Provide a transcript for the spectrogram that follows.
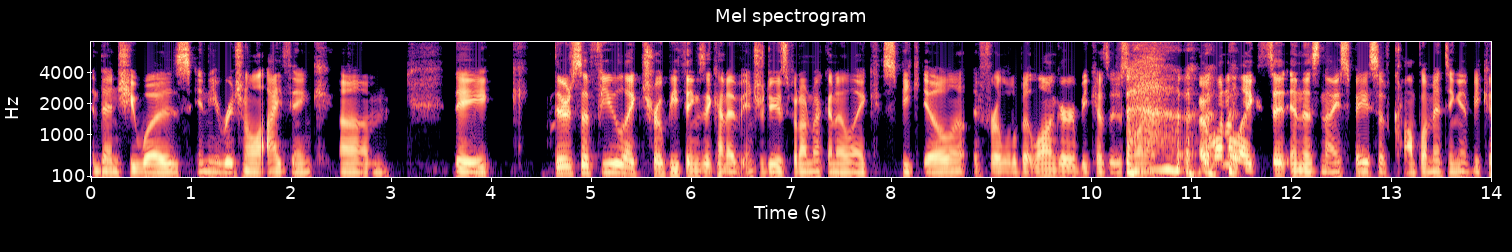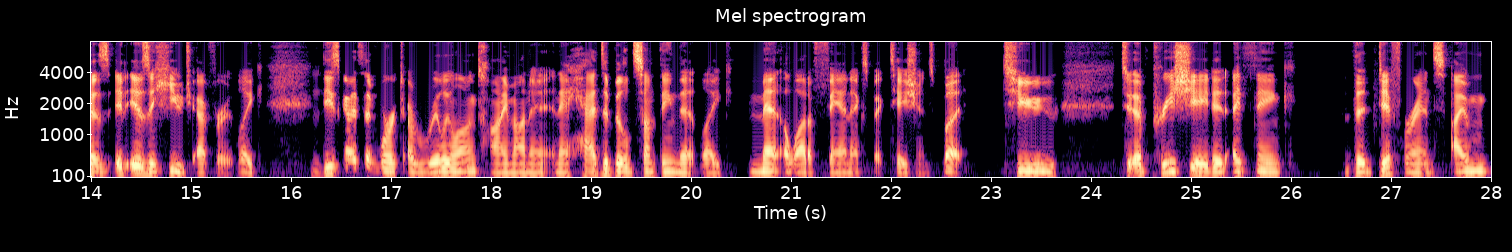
than she was in the original, I think. Um, they there's a few like tropey things they kind of introduced, but I'm not going to like speak ill for a little bit longer because I just want to I want to like sit in this nice space of complimenting it because it is a huge effort. Like mm-hmm. these guys have worked a really long time on it and they had to build something that like met a lot of fan expectations, but to to appreciate it, I think the difference, I'm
